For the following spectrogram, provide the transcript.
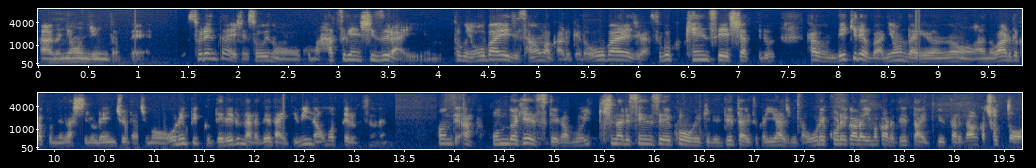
あの日本人にとって。それに対してそういうのをこう発言しづらい。特にオーバーエイジ3枠あるけど、オーバーエイジがすごく牽制しちゃってる。多分できれば日本代表のあのワールドカップ目指してる連中たちもオリンピック出れるなら出たいってみんな思ってるんですよね。ほんで、あ、本田圭佑がもういきなり先制攻撃で出たいとか言い始めた。俺これから今から出たいって言ったらなんかちょっと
